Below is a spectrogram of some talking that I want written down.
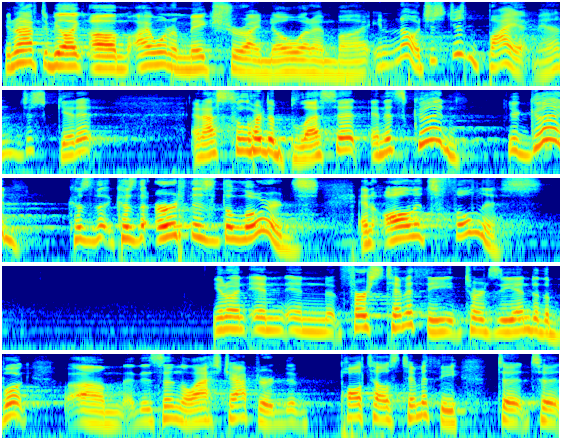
You don't have to be like, um, I want to make sure I know what I'm buying. No, just, just buy it, man. Just get it and ask the Lord to bless it, and it's good. You're good because the, cause the earth is the Lord's and all its fullness. You know, in, in, in 1 Timothy, towards the end of the book, um, it's in the last chapter, Paul tells Timothy to, to,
